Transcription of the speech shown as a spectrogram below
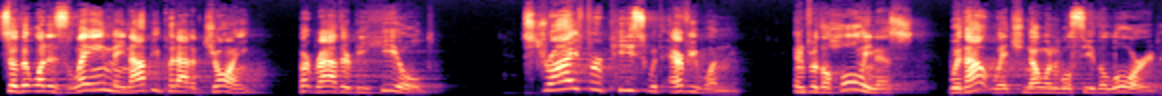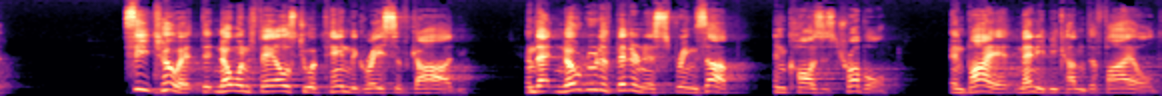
so that what is lame may not be put out of joint, but rather be healed. Strive for peace with everyone, and for the holiness without which no one will see the Lord. See to it that no one fails to obtain the grace of God, and that no root of bitterness springs up and causes trouble, and by it many become defiled.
